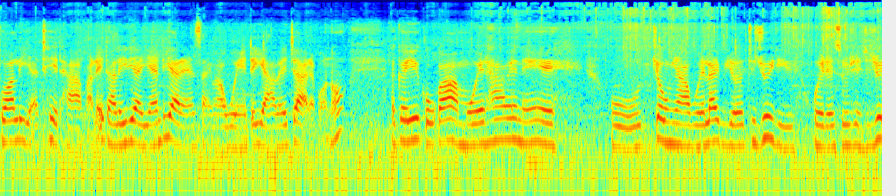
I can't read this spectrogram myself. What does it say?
သွားလေးရထည့်ထားရပါတယ်ဒါလေးတွေကရန်တရာတန်းဆိုင်မှာဝယ်ရင်တရာပဲကြရတယ်ပေါ့နော်အကယ်၍ကိုကမဝယ်ထားပဲနဲ့ ဟိုကြုံညာဝယ်လိုက်ပြီးတော့ကြွကြွတွေဝယ်တယ်ဆိုရှင်ကြွကြွ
